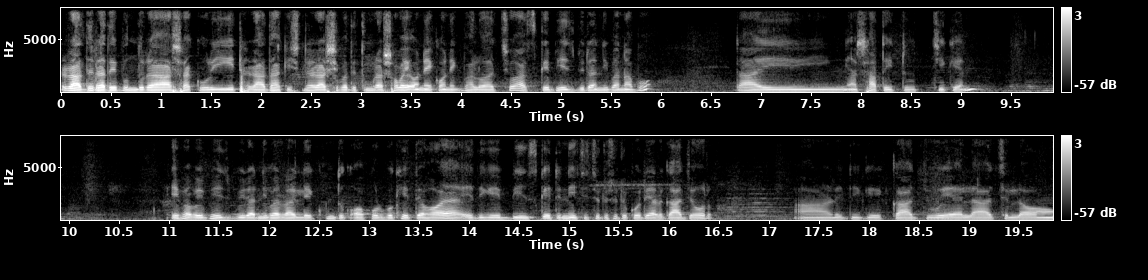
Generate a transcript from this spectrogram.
রাধে রাধে বন্ধুরা, আশা করি রাধা কৃষ্ণের আশীর্বাদে তোমরা সবাই অনেক অনেক ভালো আছো। আজকে ভেজ বিরিয়ানি বানাবো, তাই সাথে একটু চিকেন এভাবে ভেজ বিরিয়ানি বানাইলে কিন্তু অপূর্ব খেতে হয়। এদিকে বিনস কেটে নিয়েছি ছোটো ছোটো করে, আর গাজর। আর এদিকে কাজু, এলাচ, লং,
